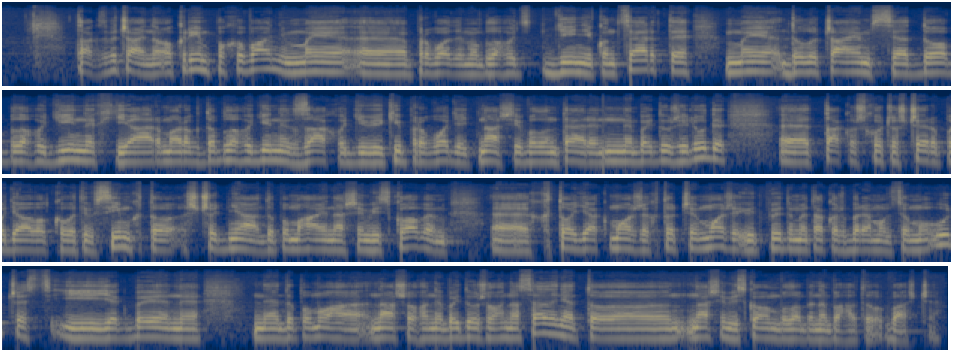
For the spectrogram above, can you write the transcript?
Так, звичайно, окрім поховань, ми е, проводимо благодійні концерти. Ми долучаємося до благодійних ярмарок, до благодійних заходів, які проводять наші волонтери, небайдужі люди. Е, також хочу щиро подякувати всім, хто щодня допомагає нашим військовим, е, хто як може, хто чим може. І відповідно ми також беремо в цьому участь. І якби не не допомога нашого небайдужого населення, то нашим військовим було б набагато важче.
